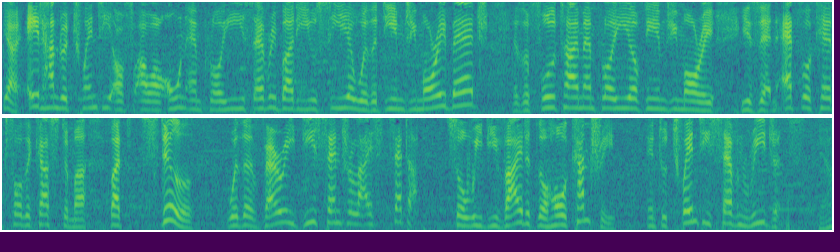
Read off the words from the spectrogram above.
yeah, 820 of our own employees. Everybody you see here with a DMG Mori badge is a full time employee of DMG Mori. He's an advocate for the customer, but still with a very decentralized setup. So we divided the whole country into 27 regions. Yeah,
